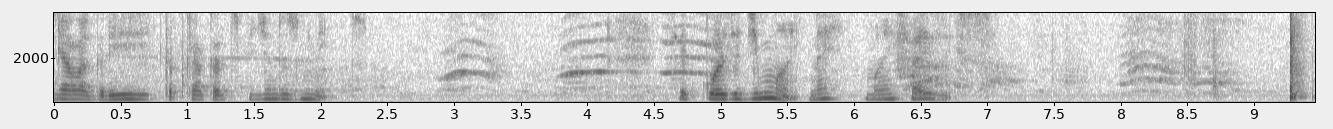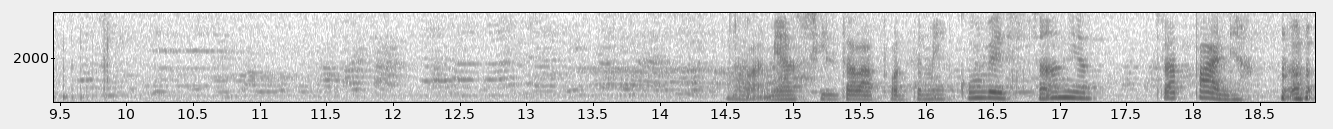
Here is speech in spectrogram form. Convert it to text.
E ela grita porque ela tá despedindo os meninos. Isso é coisa de mãe, né? Mãe faz isso. Minhas filhas tá lá fora também conversando e atrapalha.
